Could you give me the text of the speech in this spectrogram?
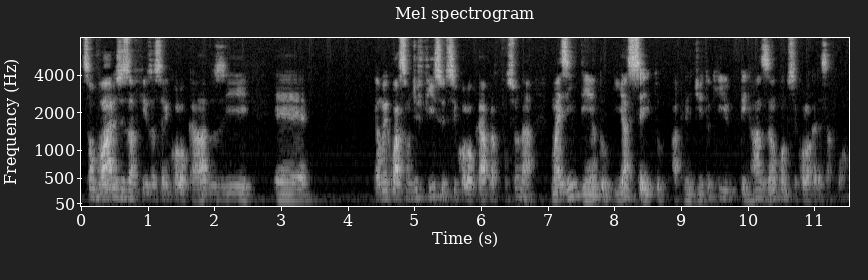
São vários desafios a serem colocados e é, é uma equação difícil de se colocar para funcionar. Mas entendo e aceito, acredito que tem razão quando se coloca dessa forma.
